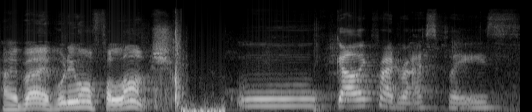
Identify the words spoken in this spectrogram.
Hey babe, what do you want for lunch? Ooh, garlic fried rice, please.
